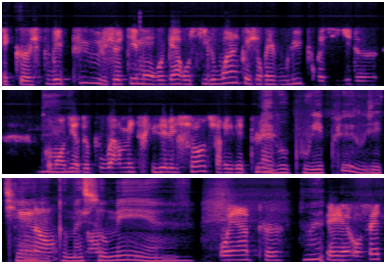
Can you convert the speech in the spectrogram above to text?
et que je pouvais plus jeter mon regard aussi loin que j'aurais voulu pour essayer de, comment dire, de pouvoir maîtriser les choses. J'arrivais plus. Bah, vous pouviez plus. Vous étiez euh, comme assommé. Euh. Oui, un peu. Et en fait,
